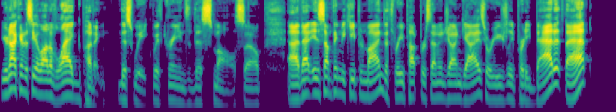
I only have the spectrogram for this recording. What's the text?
you're not going to see a lot of lag putting this week with greens this small. So uh, that is something to keep in mind. The three putt percentage on guys who are usually pretty bad at that.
